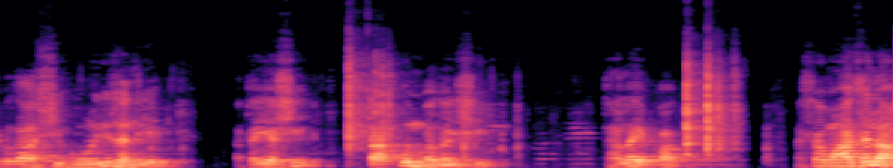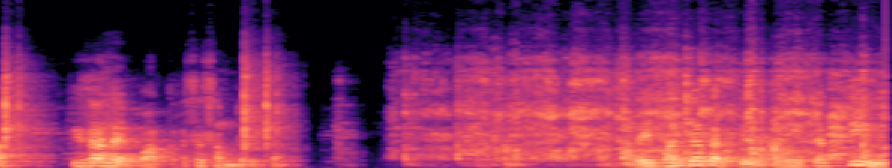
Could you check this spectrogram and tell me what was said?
हे बघा अशी गोळी झाली. आहे आता ही अशी टाकून बघायची. झालाय पाक. असा वाजला की झालाय पाक असं समजायचं. हे बंद करते आणि याच्यात तीळ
